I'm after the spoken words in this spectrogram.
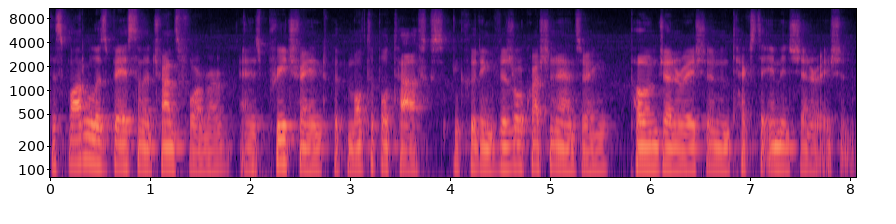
This model is based on the transformer and is pre-trained with multiple tasks, including visual question answering, poem generation, and text-to-image generation.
